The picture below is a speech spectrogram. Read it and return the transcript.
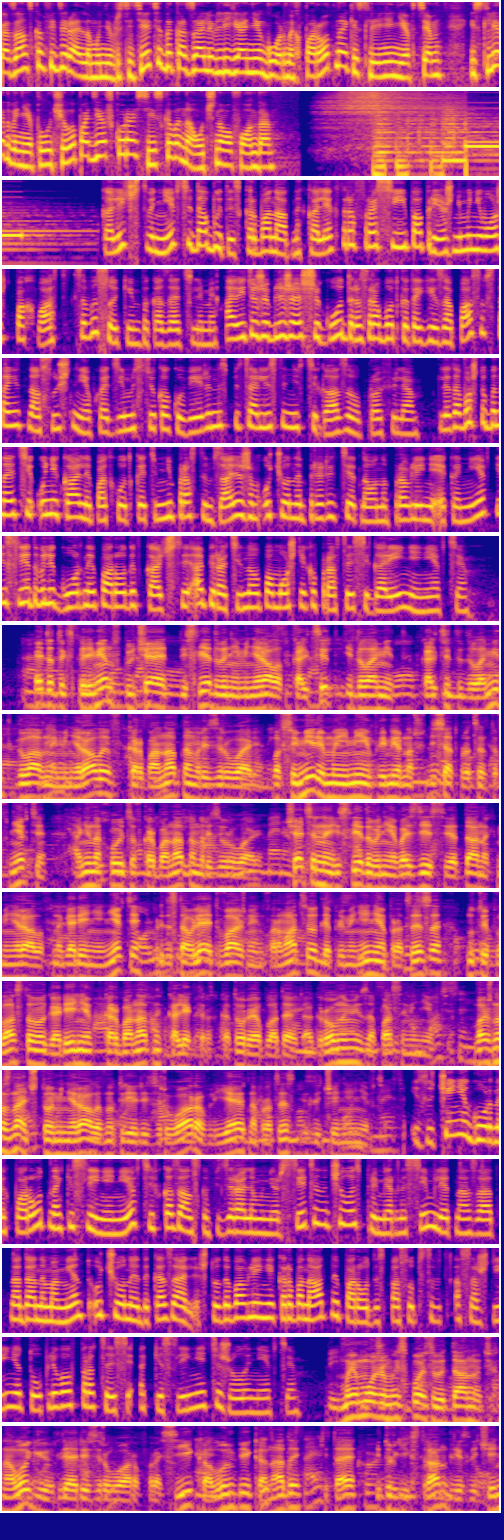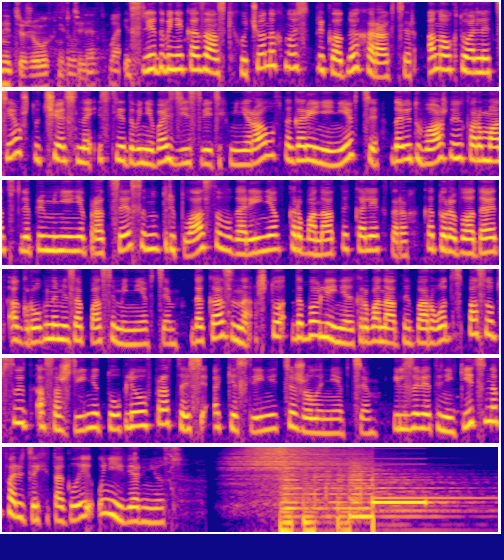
Казанском федеральном университете доказали влияние горных пород на окисление нефти. Исследование получило поддержку Российского научного фонда. Количество нефти, добытой из карбонатных коллекторов в России, по-прежнему не может похвастаться высокими показателями. А ведь уже в ближайшие годы разработка таких запасов станет насущной необходимостью, как уверены специалисты нефтегазового профиля. Для того, чтобы найти уникальный подход к этим непростым залежам, ученые приоритетного направления «Эконефть» исследовали горные породы в качестве оперативного помощника в процессе горения нефти. Этот эксперимент включает исследование минералов кальцит и доломит. Кальцит и доломит – главные минералы в карбонатном резервуаре. Во всем мире мы имеем примерно 60% нефти, они находятся в карбонатном резервуаре. Тщательное исследование воздействия данных минералов на горение нефти предоставляет важную информацию для применения процесса внутрипластового горения в карбонатных коллекторах, которые обладают огромными запасами нефти. Важно знать, что минералы внутри резервуара влияют на процесс извлечения нефти. Изучение горных пород на окисление нефти в Казанском федеральном университете началось примерно 7 лет назад. На данный момент ученые доказали, что добавление карбонатной породы способствует осаждению топлива в процессе окисления тяжелой нефти. Мы можем использовать данную технологию для резервуаров России, Колумбии, Канады, Китая и других стран для извлечения тяжелых нефтей. Исследование казанских ученых носит прикладной характер. Оно актуально тем, что тщательное исследование воздействия этих минералов на горение нефти дает важную информацию для применения процесса внутрипластового горения в карбонатных коллекторах, который обладает огромными запасами нефти. Доказано, что добавление карбонатной породы способствует осаждению топлива в процессе окисления тяжелой нефти нефти. Елизавета Никитина, Фарид Захитаглы, Универ News.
